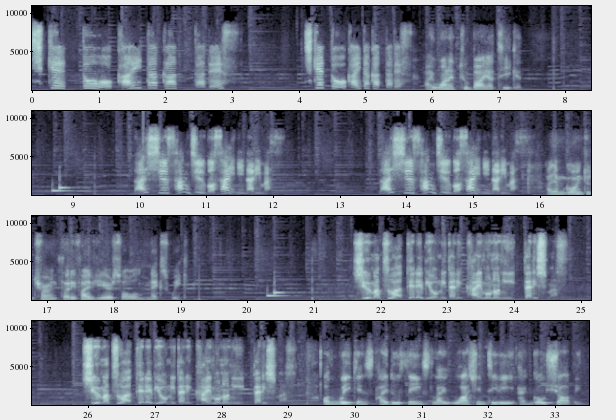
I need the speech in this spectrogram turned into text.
チケットを買いたかったです。チケットを買いたかったです。I wanted to buy a ticket. 来週35歳になります。来週35歳になります。 I am going to turn 35 years old next week. 週末はテレビを見たり買い物に行ったりします。週末はテレビを見たり買い物に行ったりします。 On weekends, I do things like watching TV and go shopping.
